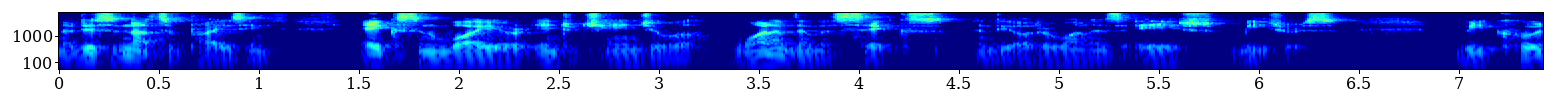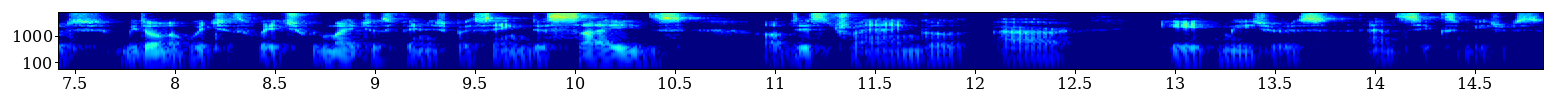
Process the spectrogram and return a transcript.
now this is not surprising. X and Y are interchangeable. One of them is 6 and the other one is 8 meters. We could, we don't know which is which, we might just finish by saying the sides of this triangle are 8 meters and 6 meters.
